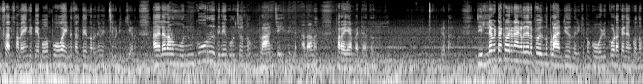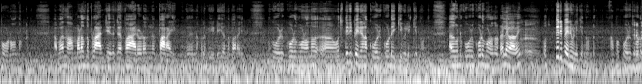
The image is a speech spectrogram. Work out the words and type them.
ഇപ്പോൾ സമയം കിട്ടിയാൽ പോകും പോകാം ഇന്ന സ്ഥലത്ത് എന്ന് പറഞ്ഞ് വെച്ച് പിടിക്കുകയാണ്. അതല്ലാതെ നമ്മൾ മുൻകൂർ ഇതിനെക്കുറിച്ചൊന്നും പ്ലാൻ ചെയ്യുന്നില്ല. അതാണ് പറയാൻ പറ്റാത്തത്. കേട്ടോ? ജില്ല വിട്ടൊക്കെ വരണം ഞങ്ങൾ ചിലപ്പോൾ ഒന്ന് പ്ലാൻ ചെയ്ത് തന്നിരിക്കും. ഇപ്പോൾ കോഴിക്കോടൊക്കെ ഞങ്ങൾക്കൊന്ന് പോകണമെന്നുണ്ട് അപ്പോൾ നമ്മളൊന്ന് പ്ലാൻ ചെയ്തിട്ട് അപ്പോൾ ആരോടൊന്ന് പറയും. നമ്മൾ വീഡിയോ ഒന്ന് പറയും. കോഴിക്കോട് പോകണമെന്ന് ഒത്തിരി പേര് ഞങ്ങളെ കോഴിക്കോടേക്ക് വിളിക്കുന്നുണ്ട്. അതുകൊണ്ട് കോഴിക്കോട് പോകണമെന്നുണ്ട് അല്ലേ ബാബേ? ഒത്തിരി പേര് വിളിക്കുന്നുണ്ട്. അപ്പോൾ കോഴിക്കോട്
